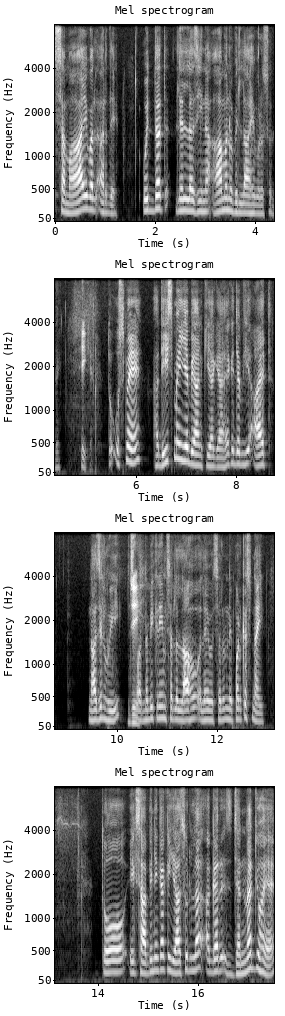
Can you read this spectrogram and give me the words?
سمائے والارض عدت للذین آمن باللہ و رسول ٹھیک ہے۔ تو اس میں حدیث میں یہ بیان کیا گیا ہے کہ جب یہ آیت نازل ہوئی جی۔ اور نبی کریم صلی اللہ علیہ وسلم نے پڑھ کر سنائی تو ایک صحابی نے کہا کہ یاسر اللہ اگر جنت جو ہے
